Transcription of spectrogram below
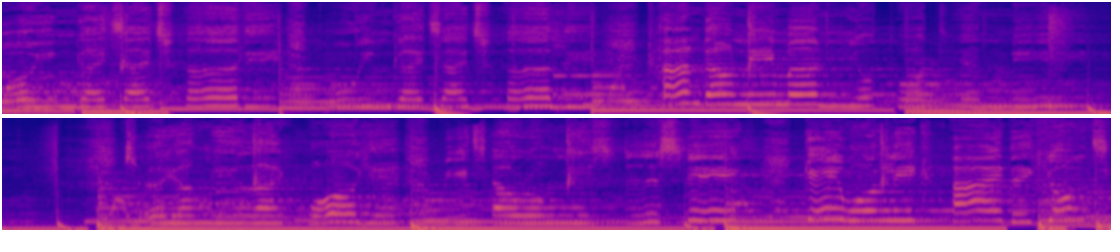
我应该在这里，不应该在这里，看到你样一来，我也比较容易死心，给我离开的勇气。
